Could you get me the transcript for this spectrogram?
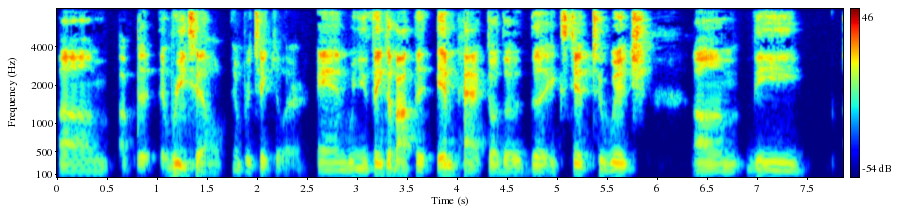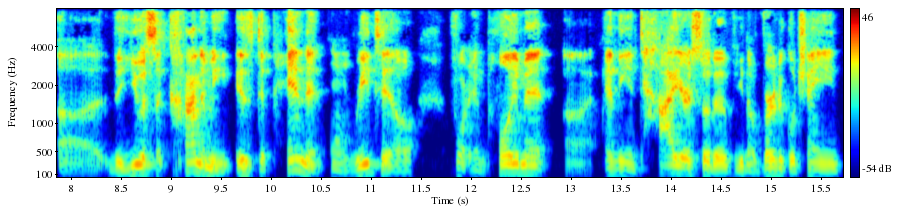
um, uh, retail in particular. And when you think about the impact or the the extent to which um, the uh, the U.S. economy is dependent on retail for employment uh, and the entire sort of you know vertical chain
